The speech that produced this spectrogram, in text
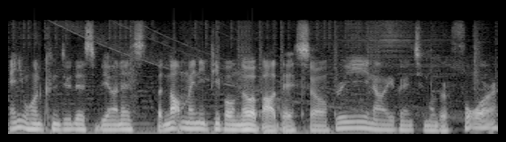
Anyone can do this, to be honest, but not many people know about this. So three, now you're going to number four,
